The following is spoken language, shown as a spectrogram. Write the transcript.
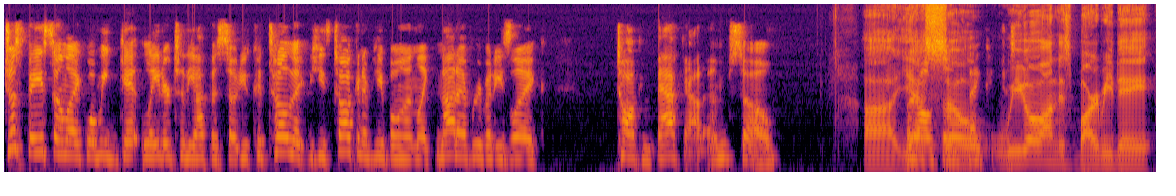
just based on like what we get later to the episode, you could tell that he's talking to people and like not everybody's like talking back at him. So Uh, yeah. So just- we go on this Barbie date,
